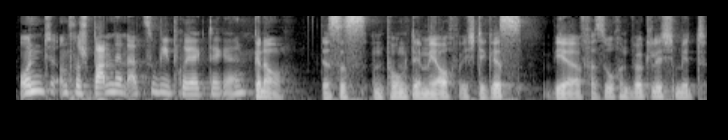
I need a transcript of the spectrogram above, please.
Und unsere spannenden Azubi-Projekte, gell? Genau. Das ist ein Punkt, der mir auch wichtig ist. Wir versuchen wirklich mit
